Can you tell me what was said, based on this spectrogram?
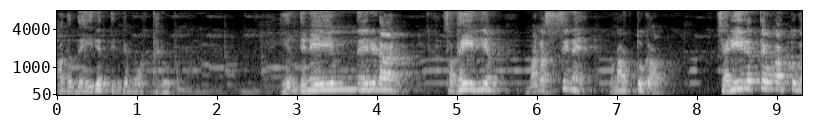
അത് ധൈര്യത്തിന്റെ മൂർത്തരൂപമാണ്. എന്തിനേയും നേരിടാൻ സധൈര്യം മനസ്സിനെ ഉണർത്തുക ശരീരത്തെ ഉണർത്തുക.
